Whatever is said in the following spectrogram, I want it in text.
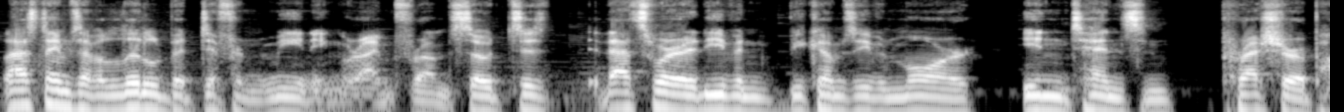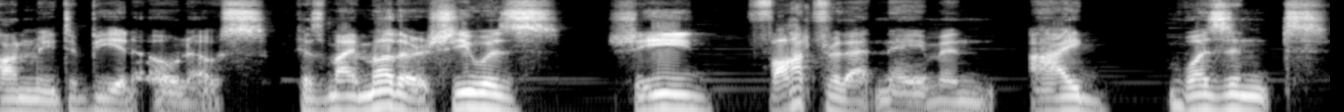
last names have a little bit different meaning where I'm from. So to that's where it even becomes even more intense and pressure upon me to be an Onos because my mother, she was she fought for that name and I wasn't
